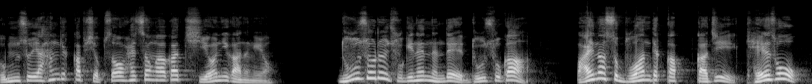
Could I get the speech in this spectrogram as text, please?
음수의 한계값이 없어 활성화가 지연이 가능해요. 누수를 주긴 했는데 누수가 마이너스 무한대 값까지 계속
